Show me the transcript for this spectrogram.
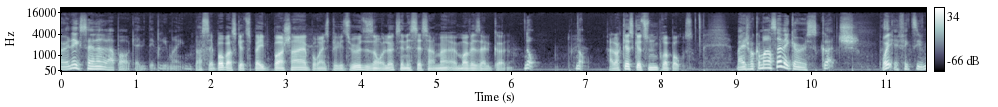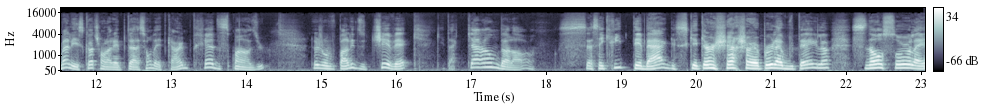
un excellent rapport qualité-prix même. Parce que c'est pas parce que tu payes pas cher pour un spiritueux, disons-le, que c'est nécessairement un mauvais alcool. Non, non. Alors, qu'est-ce que tu nous proposes? Ben, je vais commencer avec un scotch. Parce Oui. qu'effectivement, les scotch ont la réputation d'être quand même très dispendieux. Là, je vais vous parler du Chevek, à 40 Ça s'écrit T-Bag, si quelqu'un cherche un peu la bouteille. Là. Sinon, sur la,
